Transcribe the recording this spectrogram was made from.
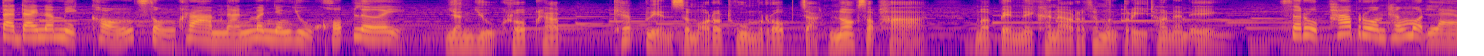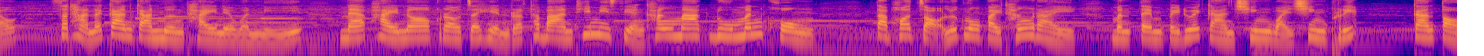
แต่ไดนามิกของสงครามนั้นมันยังอยู่ครบเลย ยังอยู่ครบครับ แค่เปลี่ยนสมรภูมิรบจากนอกสภา มาเป็นในคณะรัฐมนตรีเท่านั้นเอง สรุปภาพรวมทั้งหมดแล้ว สถานการณ์การเมืองไทยในวันนี้ แม้ภายนอกเราจะเห็นรัฐบาลที่มีเสียงข้างมากดูมั่นคง แต่พอเจาะลึกลงไปทั้งไร มันเต็มไปด้วยการชิงไหวชิงพริบการต่อ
